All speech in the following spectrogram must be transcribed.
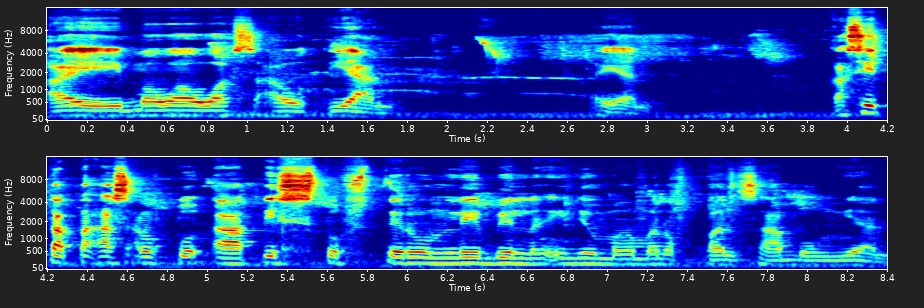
ay mawawas out yan. Ayan. Kasi tataas ang ah, testosterone level ng inyong mga manok pansabong yan.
